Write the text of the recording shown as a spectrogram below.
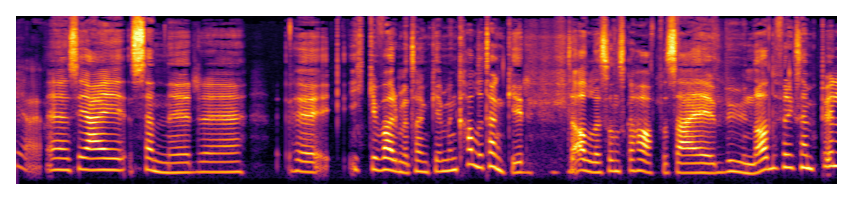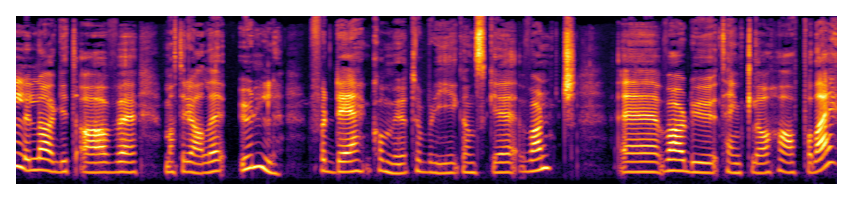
ja, ja. Eh, så jeg sender eh, ikke varme tanker, men kalde tanker til alle som skal ha på seg bunad, f.eks. Laget av eh, materialet ull. For det kommer jo til å bli ganske varmt. Eh, hva har du tenkt til å ha på deg?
